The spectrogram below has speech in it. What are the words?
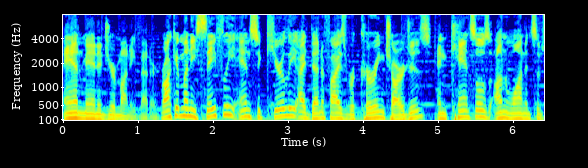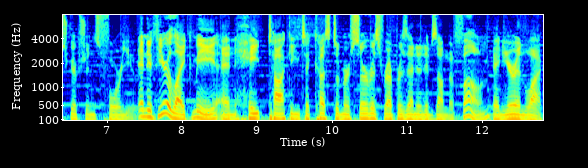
and manage your money better. Rocket Money safely and securely identifies recurring charges and cancels unwanted subscriptions for you. And if you're like me and hate talking to customer service representatives on the phone, then you're in luck.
